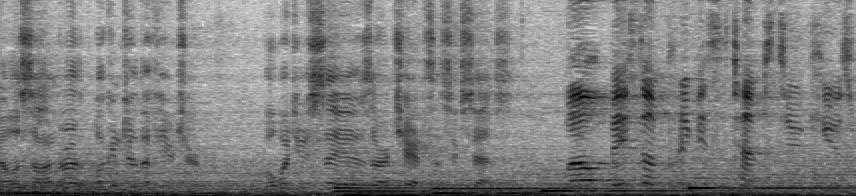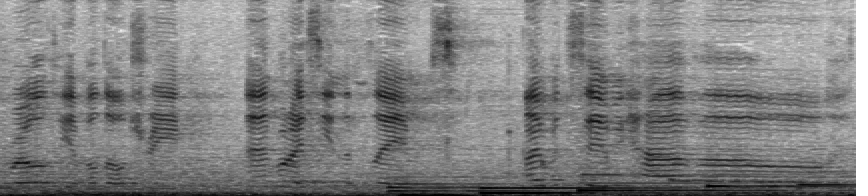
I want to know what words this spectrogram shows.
Melisandre, look into the future. What would you say is our chance of success? Well, based on previous attempts to accuse royalty of adultery and what I see in the flames, I would say we have uh,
